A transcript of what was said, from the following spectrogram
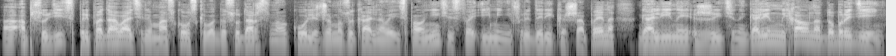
а, обсудить с преподавателем Московского государственного Государственного колледжа музыкального исполнительства имени Фредерика Шопена Галиной Житиной. Галина Михайловна, добрый день.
